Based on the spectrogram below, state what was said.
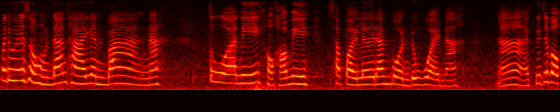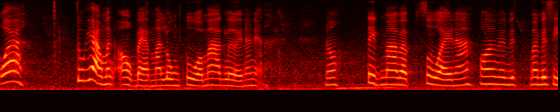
มาดูในส่วนของด้านท้ายกันบ้างนะ ตัวนี้ของเขามีสปอยเลอร์ด้านบนด้วยนะอ่าคือจะบอกว่าทุกอย่างมันออกแบบมาลงตัวมากเลยนะเนี่ยเนาะติดมาแบบสวยนะ เพราะมันเป็นมันเป็นสี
